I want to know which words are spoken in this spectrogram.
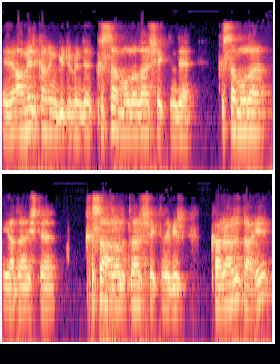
e, Amerika'nın güdümünde kısa molalar şeklinde kısa mola ya da işte kısa aralıklar şeklinde bir kararı dahi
